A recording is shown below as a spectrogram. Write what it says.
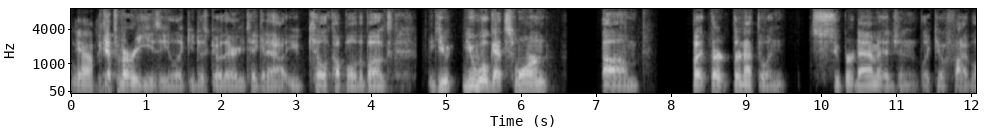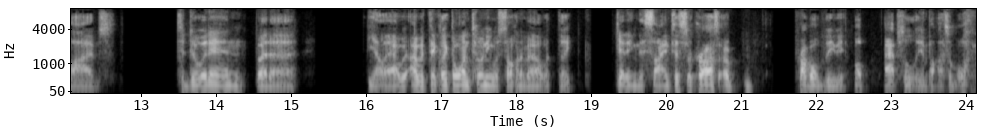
yeah. it gets very easy. Like you just go there, you take it out, you kill a couple of the bugs. You you will get swarmed, um, but they're they're not doing super damage, and like you have five lives to do it in. But uh, yeah, like, I would I would think like the one Tony was talking about with like getting the scientists across, uh, probably up absolutely impossible.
